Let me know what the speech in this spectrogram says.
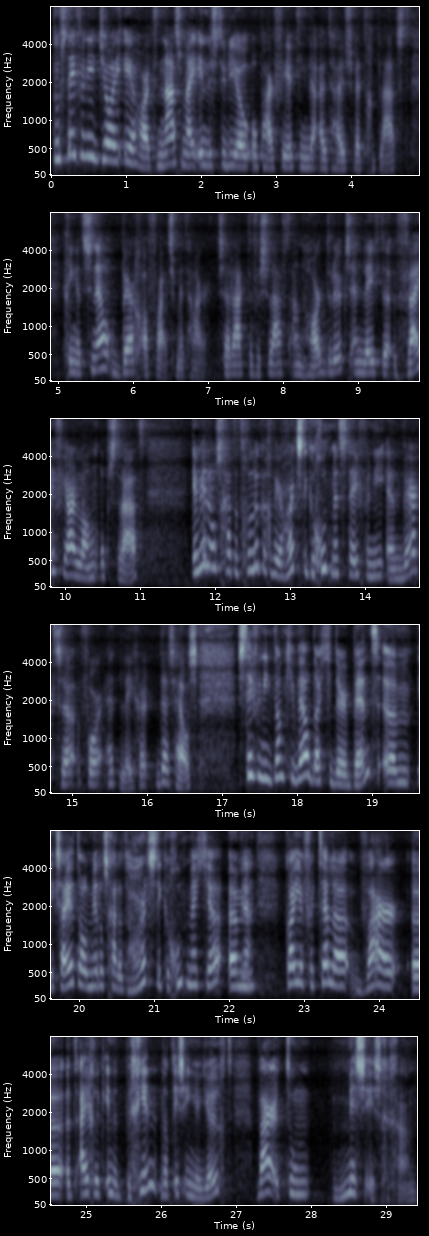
Toen Stephanie Joy Eerhart naast mij in de studio op haar veertiende uit huis werd geplaatst, ging het snel bergafwaarts met haar. Ze raakte verslaafd aan harddrugs en leefde vijf jaar lang op straat. Inmiddels gaat het gelukkig weer hartstikke goed met Stephanie en werkt ze voor het leger des Hels. Stephanie, dank je wel dat je er bent. Ehm, ik zei het al, inmiddels gaat het hartstikke goed met je. Um, Ja. Kan je vertellen waar uh, het eigenlijk in het begin, dat is in je jeugd, waar het toen mis is gegaan?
